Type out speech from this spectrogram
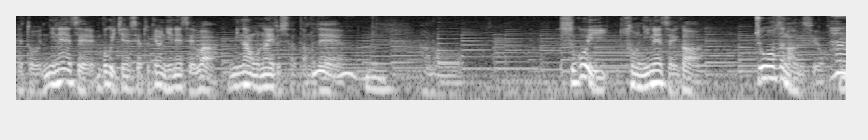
えっと、2年生僕1年生の時の2年生はみんな同い年だったので、うんうんあのすごいその2年生が上手なんですよ。はい。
